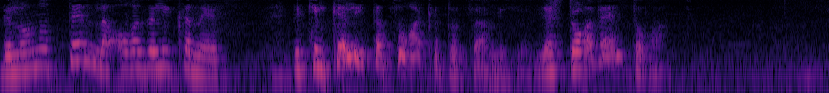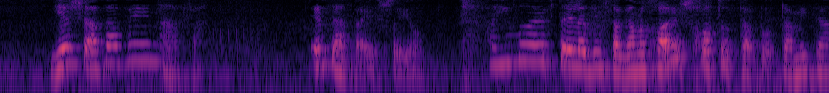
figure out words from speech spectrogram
ולא נותן לאור הזה להיכנס, וקלקל לי את הצורה כתוצאה מזה. יש תורה ואין תורה. יש אהבה ואין אהבה. איזה אהבה יש היום? האמא אוהבת את הילדים שלה, גם יכולה לשחוט אותה באותה מידה.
